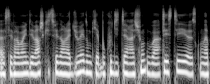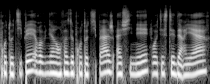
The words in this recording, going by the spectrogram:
euh, c'est vraiment une démarche qui se fait dans la durée, donc il y a beaucoup d'itérations. On va tester ce qu'on a prototypé, revenir en phase de prototypage, affiner, retester derrière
